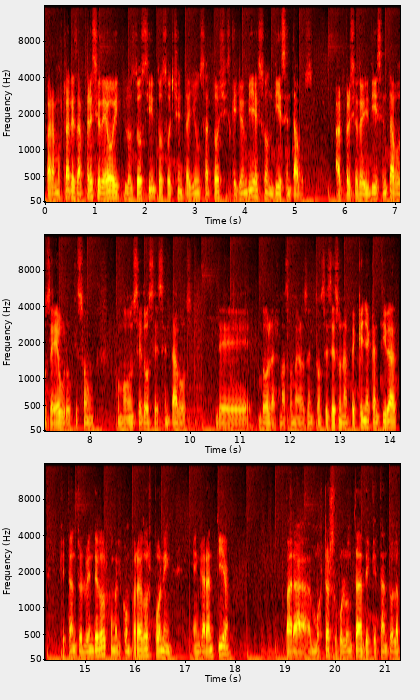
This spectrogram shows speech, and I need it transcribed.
para mostrarles a precio de hoy, los 281 satoshis que yo envié son 10 centavos, al precio de hoy 10 centavos de euro, que son como 11, 12 centavos de dólar más o menos. Entonces es una pequeña cantidad que tanto el vendedor como el comprador ponen en garantía para mostrar su voluntad de que tanto la,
